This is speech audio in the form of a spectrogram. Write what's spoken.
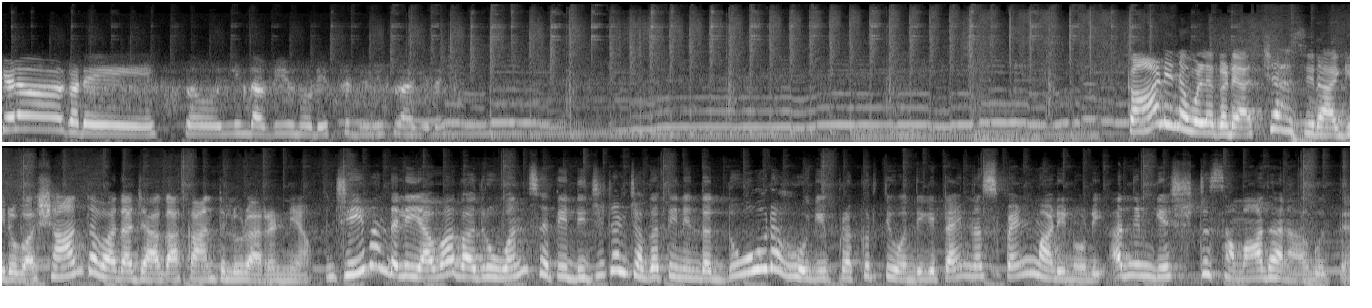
ಕೆಳಗಡೆ ಸೊ ಇಲ್ಲಿಂದ ವ್ಯೂ ನೋಡಿ ಎಷ್ಟು ಬ್ಯೂಟಿಫುಲ್ ಆಗಿದೆ. ಕಾಡಿನ ಒಳಗಡೆ ಹಚ್ಚ ಹಸಿರಾಗಿರುವ ಶಾಂತವಾದ ಜಾಗ ಕಾಂತಲೂರು ಅರಣ್ಯ. ಜೀವನದಲ್ಲಿ ಯಾವಾಗಾದ್ರೂ ಒಂದ್ಸತಿ ಡಿಜಿಟಲ್ ಜಗತ್ತಿನಿಂದ ದೂರ ಹೋಗಿ ಪ್ರಕೃತಿಯೊಂದಿಗೆ ಟೈಮ್ನ ಸ್ಪೆಂಡ್ ಮಾಡಿ ನೋಡಿ, ಅದು ನಿಮ್ಗೆ ಎಷ್ಟು ಸಮಾಧಾನ ಆಗುತ್ತೆ.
